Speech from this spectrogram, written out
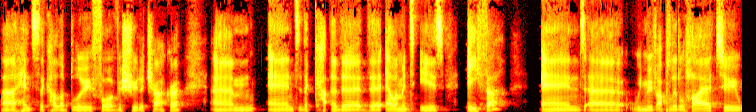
Uh, hence the color blue for Vishuddha chakra. Um, and the the the element is ether. And uh, we move up a little higher to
